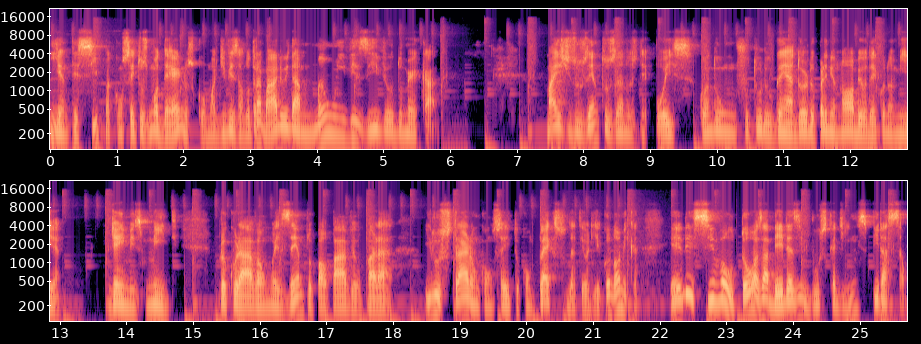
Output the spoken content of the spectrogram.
e antecipa conceitos modernos como a divisão do trabalho e da mão invisível do mercado. Mais de 200 anos depois, quando um futuro ganhador do Prêmio Nobel da Economia, James Mead, procurava um exemplo palpável para ilustrar um conceito complexo da teoria econômica, ele se voltou às abelhas em busca de inspiração.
